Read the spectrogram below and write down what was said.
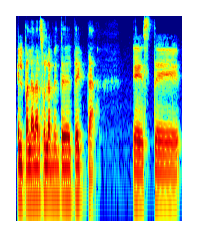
el paladar solamente detecta este,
